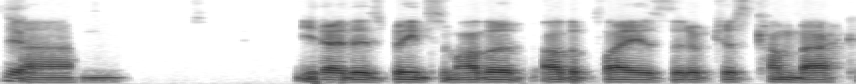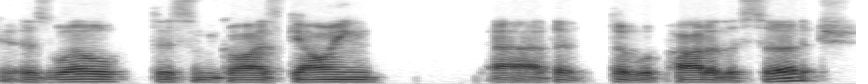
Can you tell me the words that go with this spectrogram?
Yeah. Um, you know, there's been some other other players that have just come back as well. There's some guys going uh, that that were part of the search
